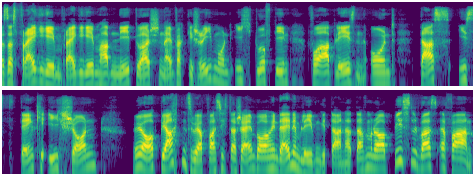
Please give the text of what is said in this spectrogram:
was hast freigegeben? Freigegeben haben nicht. Du hast ihn einfach geschrieben und ich durfte ihn vorab lesen. Und das ist, denke ich, schon ja, beachtenswert, was sich da scheinbar auch in deinem Leben getan hat. Darf man da ein bisschen was erfahren?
